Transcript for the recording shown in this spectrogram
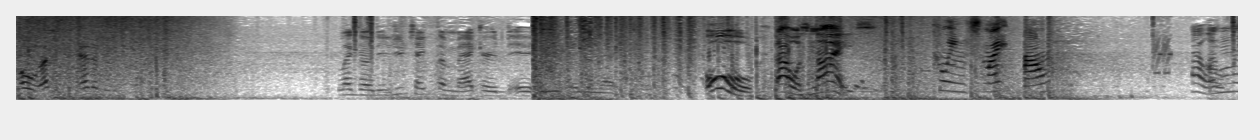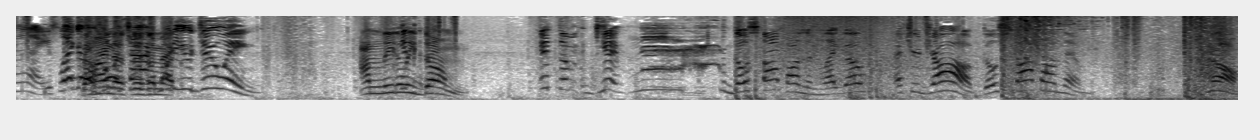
oh, that's the enemy. Lego, did you take the mech or did you in the mech? Oh, that was nice. Clean snipe, bro. That was oh. nice. Lego, Behind go us, there's attack. a mech. What are you doing? I'm legally dumb. Get them. Get. Go stomp on them, Lego. That's your job. Go stomp on them. No.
